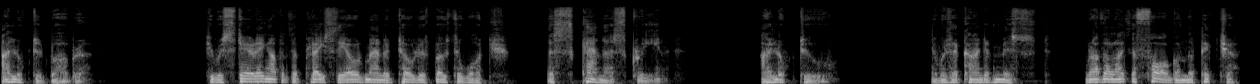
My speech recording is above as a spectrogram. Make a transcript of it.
I looked at Barbara. She was staring up at the place the old man had told us both to watch, the scanner screen. I looked too. There was a kind of mist, rather like the fog on the picture,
